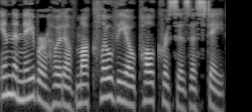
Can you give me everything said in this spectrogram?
In the neighborhood of Maclovio Pulchris's estate,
